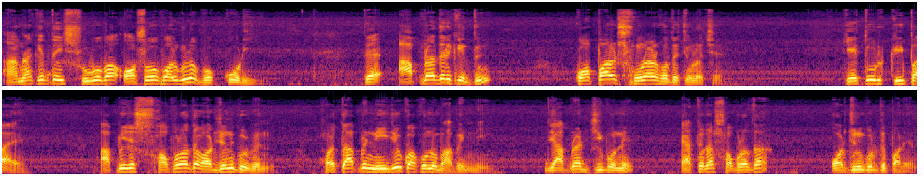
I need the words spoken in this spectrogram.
আমরা কিন্তু এই শুভ বা অশুভ ফলগুলো ভোগ করি। তাই আপনাদের কিন্তু কপাল সোনার হতে চলেছে। কেতুর কৃপায় আপনি যে সফলতা অর্জন করবেন, হয়তো আপনি নিজেও কখনো ভাবেননি যে আপনার জীবনে এতটা সফলতা অর্জন করতে পারেন।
